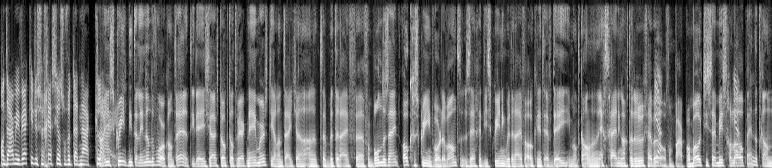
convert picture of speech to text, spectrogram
Want daarmee wek je de suggestie alsof het daarna klaar Nou, je is. screent niet alleen aan de voorkant. Hè. Het idee is juist ook dat werknemers die al een tijdje aan het eh, bedrijf eh, verbonden zijn, ook gescreend worden. Want zeggen die screeningbedrijven ook in het FD, iemand kan een echtscheiding achter de rug hebben Ja. of een paar promoties zijn misgelopen. En dat kan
